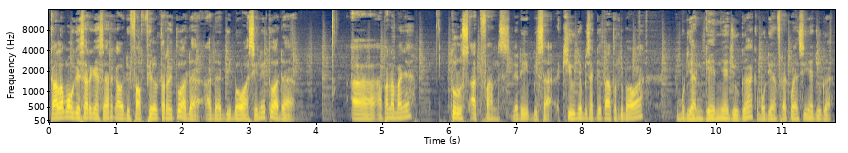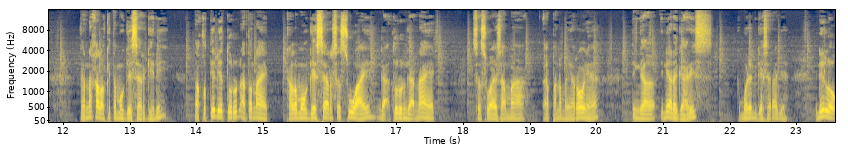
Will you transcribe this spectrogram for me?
kalau mau geser-geser, kalau di filter itu ada ada di bawah sini tuh ada uh, apa namanya tools advance. Jadi bisa Q-nya bisa kita atur di bawah, kemudian gain-nya juga, kemudian frekuensinya juga. Karena kalau kita mau geser gini, takutnya dia turun atau naik. Kalau mau geser sesuai, nggak turun nggak naik, sesuai sama apa namanya row-nya, tinggal ini ada garis, kemudian digeser aja. Ini lo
